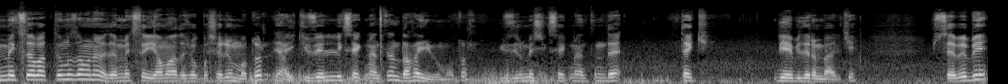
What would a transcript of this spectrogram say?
MX'e baktığımız zaman evet MX'e Yamaha da çok başarılı bir motor. Ya yani 250'lik segmentinden daha iyi bir motor. 125'lik segmentinde tek diyebilirim belki. Sebebi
